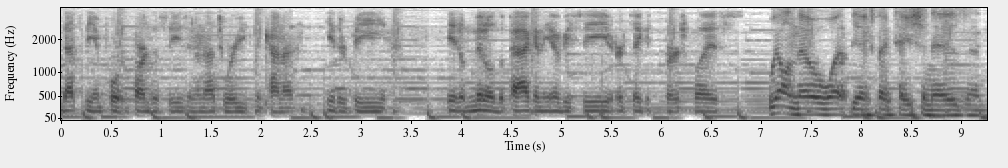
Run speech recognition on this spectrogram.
that's the important part of the season and that's where you can kind of either be in the middle of the pack in the OVC or take it first place. We all know what the expectation is, and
